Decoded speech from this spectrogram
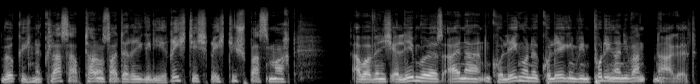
wirklich eine klasse Abteilungsleiterriege, die richtig, richtig Spaß macht. Aber wenn ich erleben würde, dass einer einen Kollegen oder eine Kollegin wie ein Pudding an die Wand nagelt,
